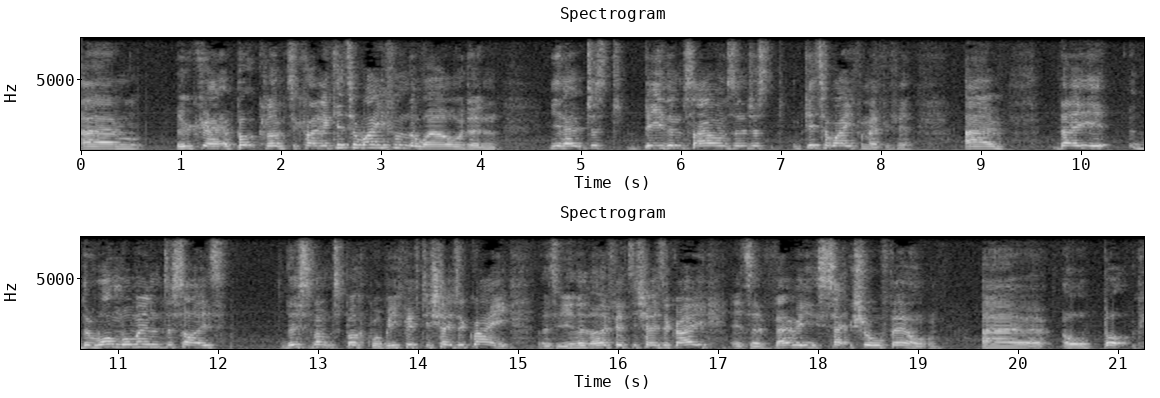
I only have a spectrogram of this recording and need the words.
um, who create a book club to kind of get away from the world and you know just be themselves and just get away from everything. Um, they, the one woman decides this month's book will be Fifty Shades of Grey. As you know, Fifty Shades of Grey, it's a very sexual film uh, or book,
